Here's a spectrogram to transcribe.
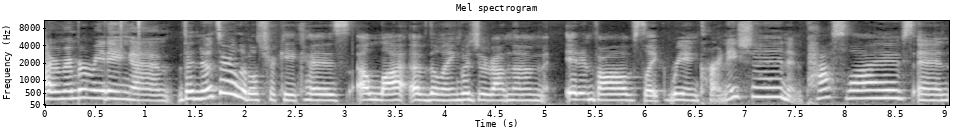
I remember reading um, the nodes are a little tricky because a lot of the language around them it involves like reincarnation and past lives, and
